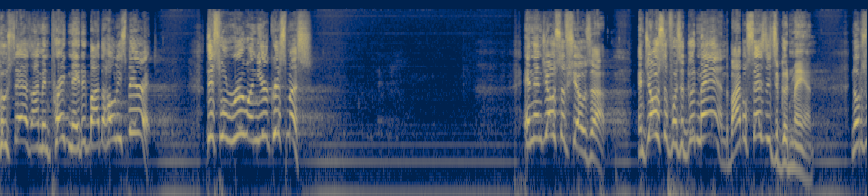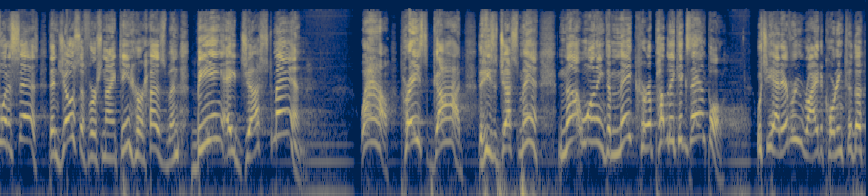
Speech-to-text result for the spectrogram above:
who says, I'm impregnated by the Holy Spirit? This will ruin your Christmas. And then Joseph shows up. And Joseph was a good man. The Bible says he's a good man. Notice what it says. Then Joseph, verse 19, her husband, being a just man. Wow, praise God that he's a just man, not wanting to make her a public example, which he had every right, according to the,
